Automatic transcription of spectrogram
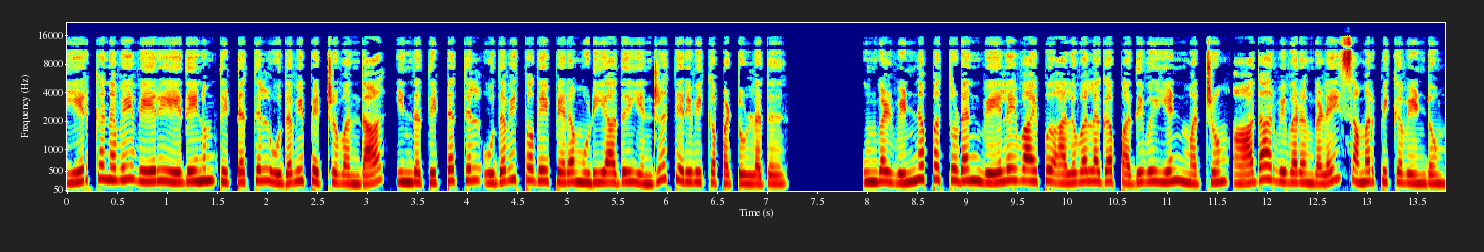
ஏற்கனவே வேறு ஏதேனும் திட்டத்தில் உதவி பெற்று வந்தால் இந்த திட்டத்தில் உதவித்தொகை பெற முடியாது என்று தெரிவிக்கப்பட்டுள்ளது. உங்கள் விண்ணப்பத்துடன் வேலைவாய்ப்பு அலுவலக பதிவு எண் மற்றும் ஆதார் விவரங்களை சமர்ப்பிக்க வேண்டும்.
